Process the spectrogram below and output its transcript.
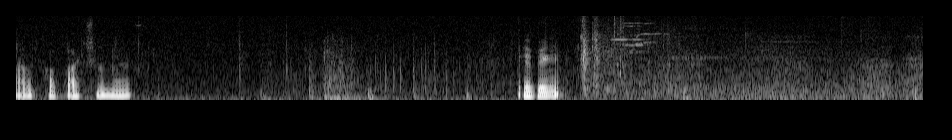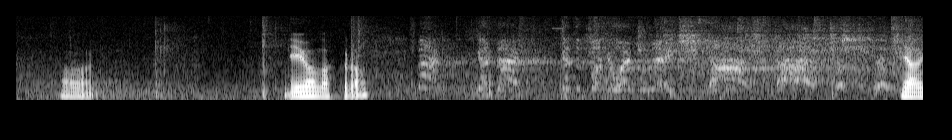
Abi kapı açılmıyor. E beni Aa. Eyvallah kral. Ya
